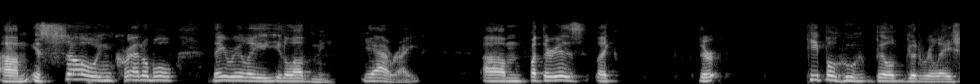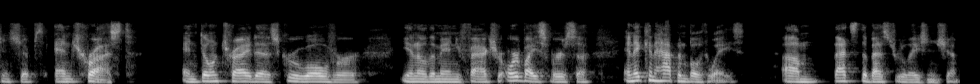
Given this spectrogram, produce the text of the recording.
um, is so incredible. They really love me. Yeah, right. Um, but there is like there people who build good relationships and trust and don't try to screw over, you know, the manufacturer or vice versa. And it can happen both ways. Um, that's the best relationship.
